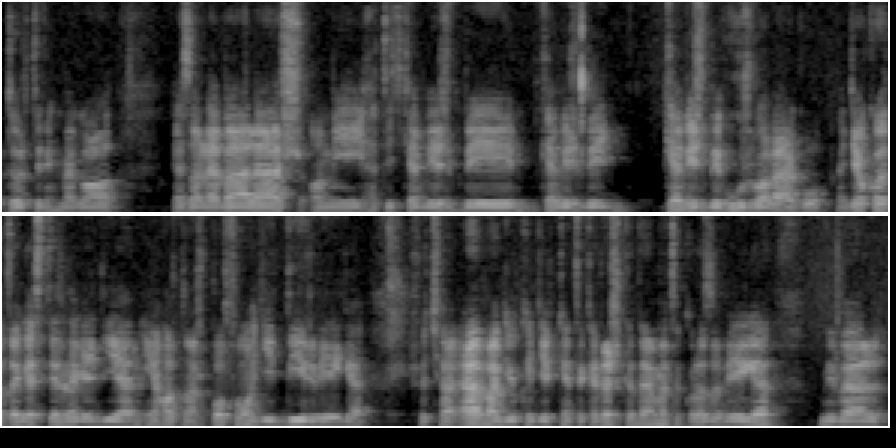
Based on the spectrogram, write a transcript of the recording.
történik meg a, ez a leválás, ami hát így kevésbé, kevésbé kevésbé húsba vágó. Mert gyakorlatilag ez tényleg egy ilyen, ilyen hatalmas pofon, hogy így dír vége. És hogyha elvágjuk egyébként a kereskedelmet, akkor az a vége, mivel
